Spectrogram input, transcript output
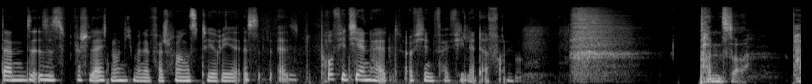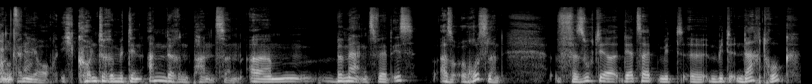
dann ist es vielleicht noch nicht mal eine Verschwörungstheorie. Es, es profitieren halt auf jeden Fall viele davon. Panzer. Panzer. Kann ich auch. Ich kontere mit den anderen Panzern. Ähm, bemerkenswert ist, also Russland versucht ja derzeit mit, äh, mit Nachdruck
